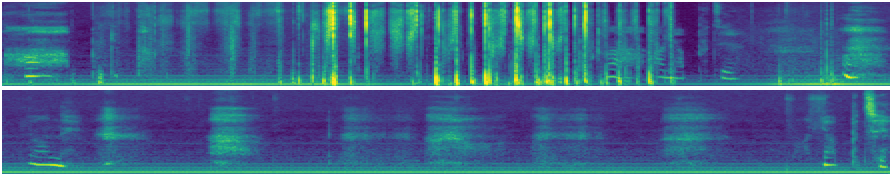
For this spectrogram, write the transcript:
아, 아프겠다. 아, 많이 아프지? 아, 미안해. 아프지?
